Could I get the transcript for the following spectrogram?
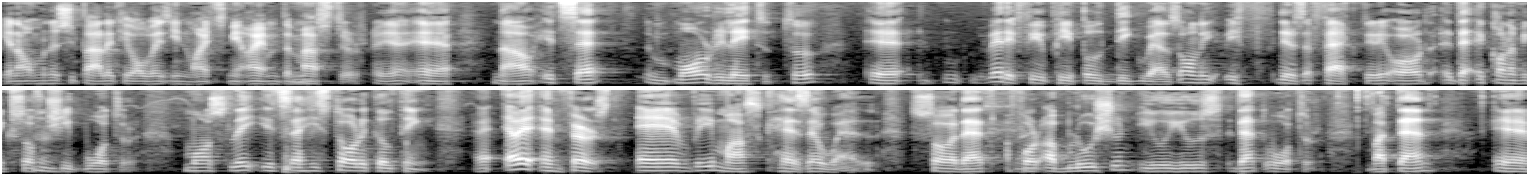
you know, municipality always invites me, I am the master. Uh, now it's uh, more related to uh, very few people dig wells, only if there's a factory or the economics of cheap water. Mostly it's a historical thing. Uh, and first, every mosque has a well, so that for ablution you use that water. But then, uh,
